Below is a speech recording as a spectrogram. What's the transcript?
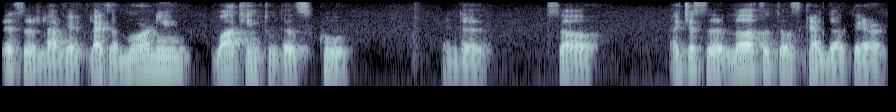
This is like a, like a morning walking to the school, and uh, so I just uh, love those kind of their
